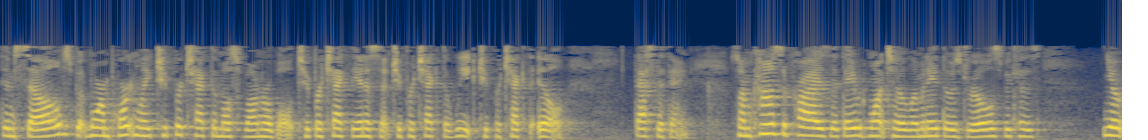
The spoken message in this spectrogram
themselves, but more importantly, to protect the most vulnerable, to protect the innocent, to protect the weak, to protect the ill. That's the thing. So I'm kind of surprised that they would want to eliminate those drills because, you know,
